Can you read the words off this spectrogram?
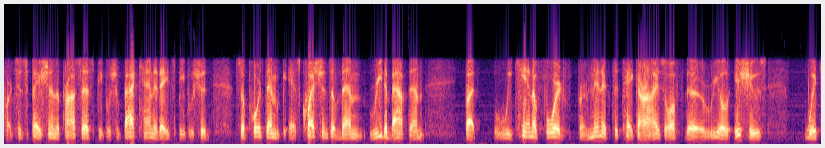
participation in the process, people should back candidates, people should support them, ask questions of them, read about them, but we can't afford for a minute to take our eyes off the real issues, which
